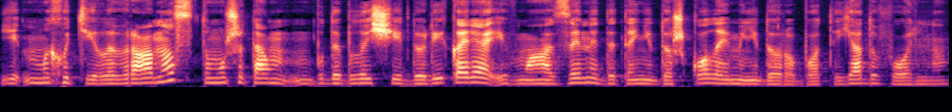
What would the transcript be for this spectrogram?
і ми хотіли в Ранос, тому що там буде ближче і до лікаря, і в магазин, і дитині до школи, і мені до роботи. Я довольна.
